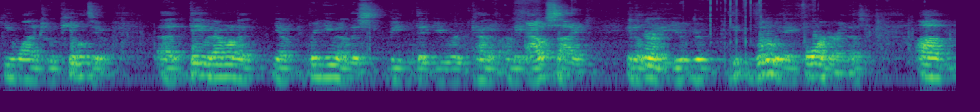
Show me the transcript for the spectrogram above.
he wanted to appeal to. Uh, David, I want to, you know, bring you in on this, being that you were kind of on the outside in a way. You're, you're literally a foreigner in this. Um,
